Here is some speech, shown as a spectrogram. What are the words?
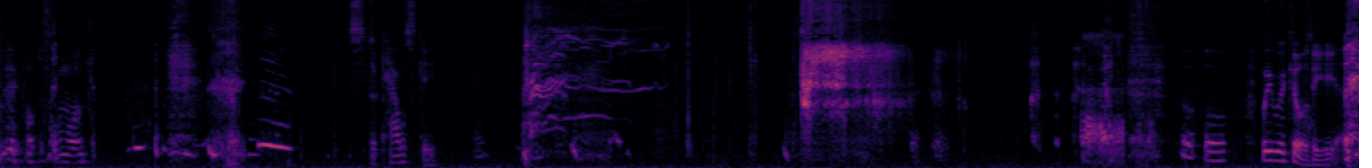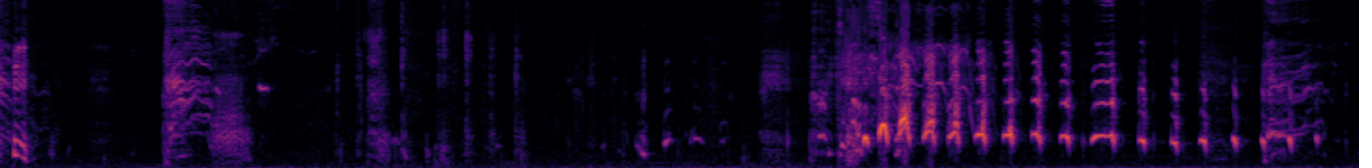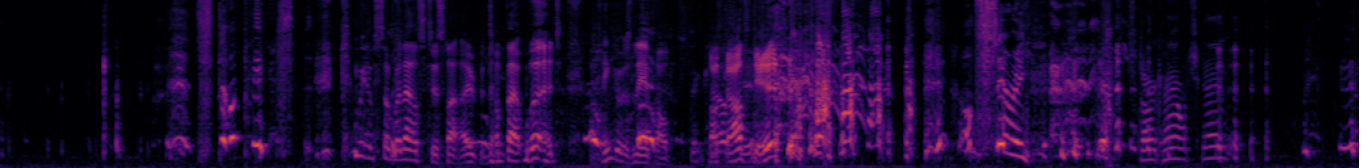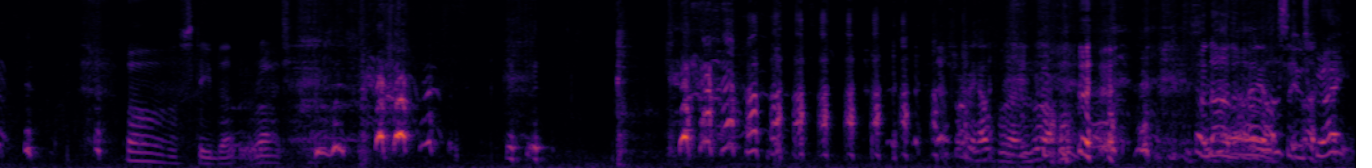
Leopold, someone. Stokowski. Oh, oh, we recording again. Stop it. Can we have someone else just like opened up that word? I think it was Leopold Stokowski. On Siri. Stokowski. oh, steamed up. Right. That's very helpful as well. Oh, no, no, it was, it was great.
